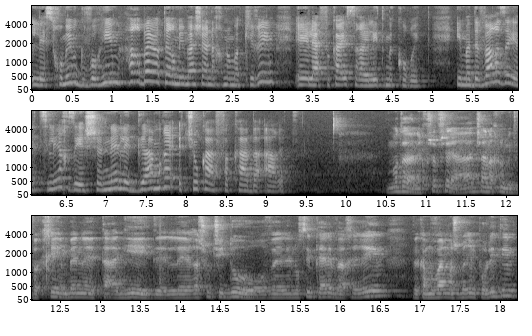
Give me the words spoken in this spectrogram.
לסכומים גבוהים הרבה יותר ממה שאנחנו מכירים אה, להפקה ישראלית מקורית. אם הדבר הזה יצליח, זה ישנה לגמרי את שוק ההפקה בארץ. מוטה, אני חושב שעד שאנחנו מתווכחים בין אה, תאגיד לרשות שידור ולנושאים כאלה ואחרים, וכמובן משברים פוליטיים,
